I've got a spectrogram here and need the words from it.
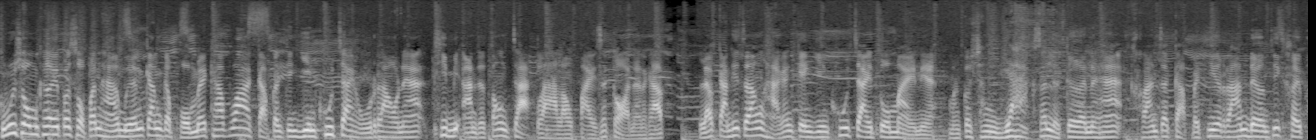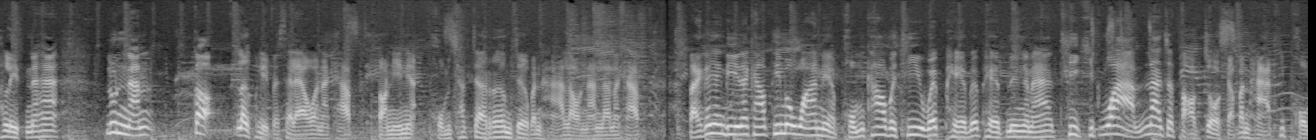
คุณผู้ชมเคยประสบปัญหาเหมือนกันกับผมไหมครับว่ากับกางเกงยีนคู่ใจของเรานะฮะที่มีอันจะต้องจากลาเราไปซะก่อนนะครับ แล้วการที่จะต้องหากางเกงยีนคู่ใจตัวใหม่เนี่ยมันก็ช่างยากซะเหลือเกินนะฮะครั้นจะกลับไปที่ร้านเดิมที่เคยผลิตนะฮะรุ่นนั้นก็เลิกผลิตไปซะแล้วนะครับ ตอนนี้เนี่ยผมชักจะเริ่มเจอปัญหาเหล่านั้นแล้วนะครับ แต่ก็ยังดีนะครับที่เมื่อวานเนี่ยผมเข้าไปที่เว็บเพจเว็บเพจหนึ่งนะฮะที่คิดว่าน่าจะตอบโจทย์กับปัญหาที่ผม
